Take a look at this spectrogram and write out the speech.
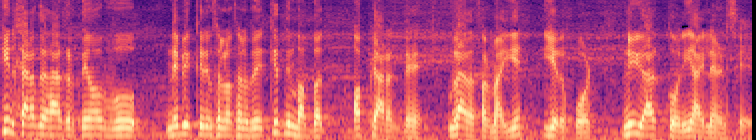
کن خیالات کا اظہار کرتے ہیں اور وہ نبی کریم صلی اللہ علیہ وسلم سے کتنی محبت اور پیار رکھتے ہیں؟ ملاحظہ فرمائیے، یہ رپورٹ نیو یارک کونی آئی لینڈ سے۔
